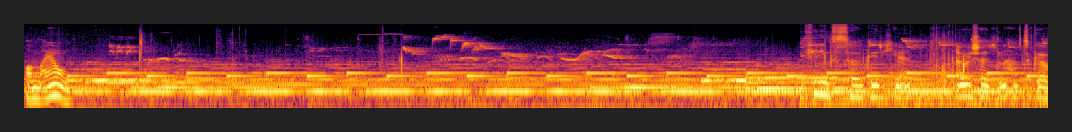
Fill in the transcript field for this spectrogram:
on my own. Feeling so good here. I wish I didn't have to go.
